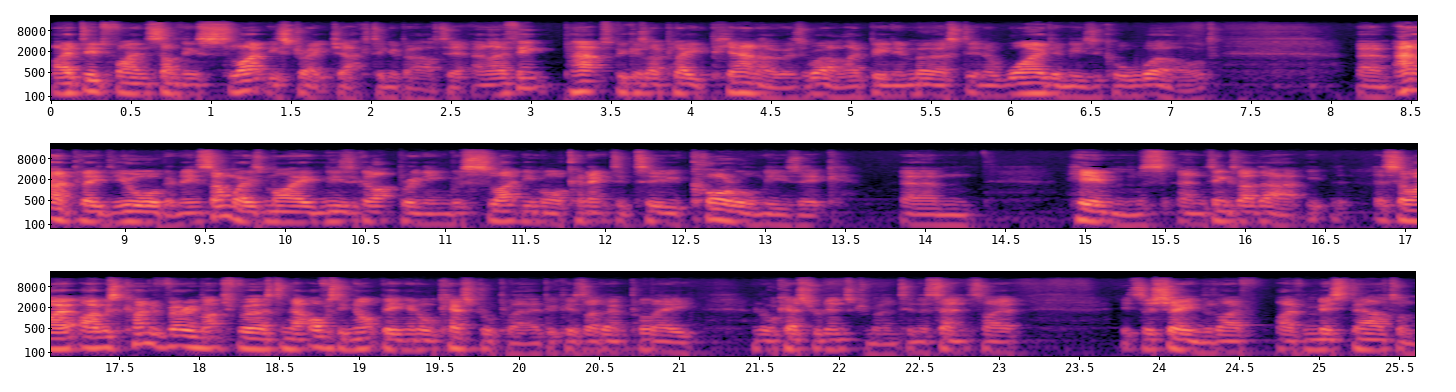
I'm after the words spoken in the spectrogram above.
I did find something slightly straitjacketing about it, and I think perhaps because I played piano as well, I'd been immersed in a wider musical world um, and I played the organ. In some ways, my musical upbringing was slightly more connected to choral music, um, hymns, and things like that. So I, I, was kind of very much versed in that. Obviously, not being an orchestral player because I don't play an orchestral instrument. In a sense, I it's a shame that I've I've missed out on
